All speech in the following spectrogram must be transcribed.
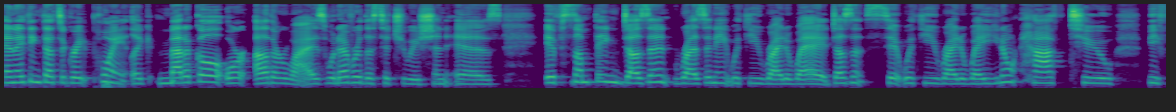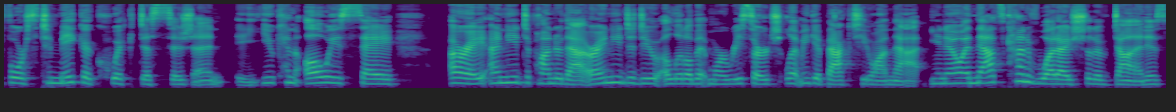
And I think that's a great point. Like medical or otherwise, whatever the situation is, if something doesn't resonate with you right away, it doesn't sit with you right away, you don't have to be forced to make a quick decision. You can always say, all right, I need to ponder that, or I need to do a little bit more research. Let me get back to you on that. You know, and that's kind of what I should have done is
